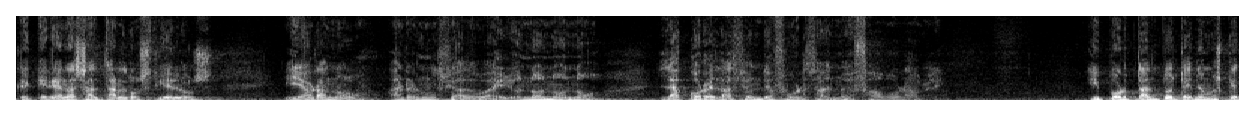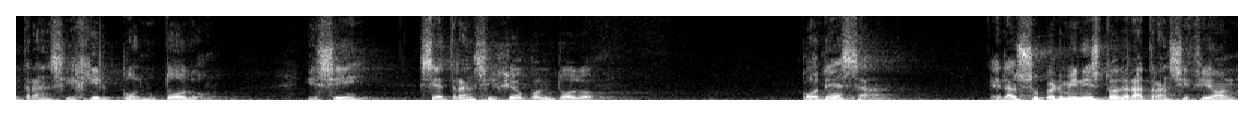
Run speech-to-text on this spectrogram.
que querían asaltar los cielos y ahora no han renunciado a ello. No, no, no. La correlación de fuerzas no es favorable. Y por tanto tenemos que transigir con todo. Y sí, se transigió con todo. Con esa era el superministro de la transición,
